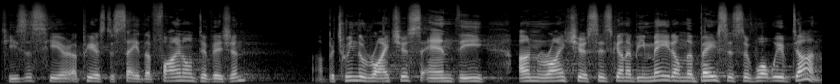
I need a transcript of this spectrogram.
Jesus here appears to say the final division uh, between the righteous and the unrighteous is going to be made on the basis of what we've done,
